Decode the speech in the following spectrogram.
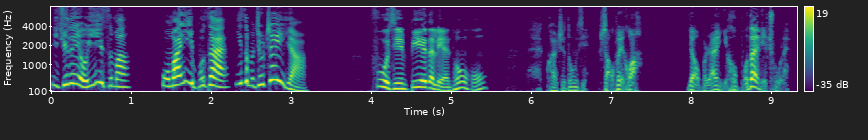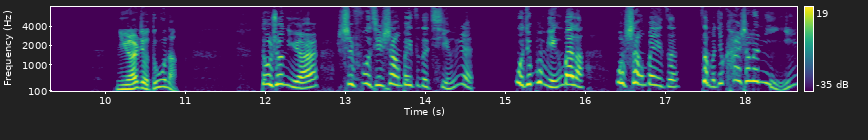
你觉得有意思吗？我妈一不在，你怎么就这样？”父亲憋得脸通红，快吃东西，少废话，要不然以后不带你出来。女儿就嘟囔：“都说女儿是父亲上辈子的情人，我就不明白了，我上辈子。”怎么就看上了你？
